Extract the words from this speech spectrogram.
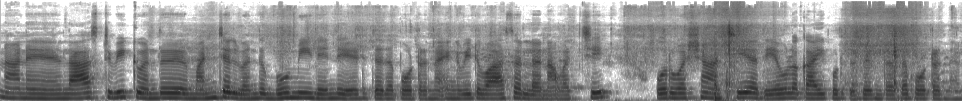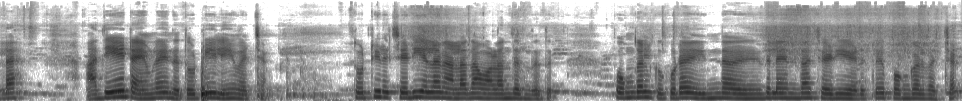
நான் லாஸ்ட் வீக் வந்து மஞ்சள் வந்து பூமியிலேருந்து எடுத்ததை போட்டிருந்தேன். எங்கள் வீட்டு வாசலில் நான் வச்சு ஒரு வருஷம் ஆச்சு அது எவ்வளோ காய் கொடுத்ததுன்றத போட்டிருந்தேன்ல. அதே டைமில் இந்த தொட்டிலையும் வச்சேன். தொட்டியில் செடியெல்லாம் நல்லா தான் வளர்ந்துருந்தது. பொங்கலுக்கு கூட இந்த இதுலேருந்து தான் செடி எடுத்து பொங்கல் வச்சேன்.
